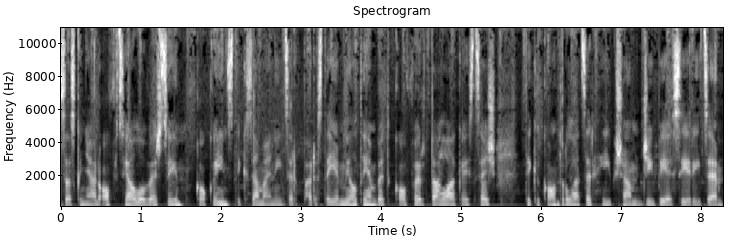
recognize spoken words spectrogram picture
Saskaņā ar oficiālo versiju kokaīns tika samainīts ar parastajiem miltiem, bet koferu tālākais ceļš tika kontrolēts ar īpašām GPS ierīcēm.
